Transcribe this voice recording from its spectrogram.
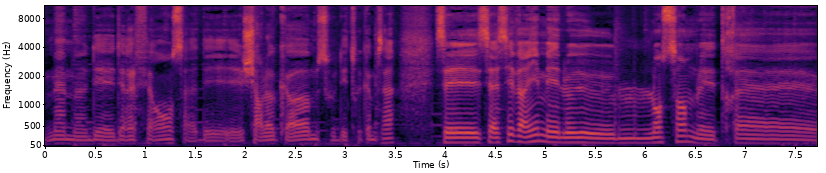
même des, des références à des Sherlock Holmes ou des trucs comme ça. C'est assez varié, mais le l'ensemble est très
